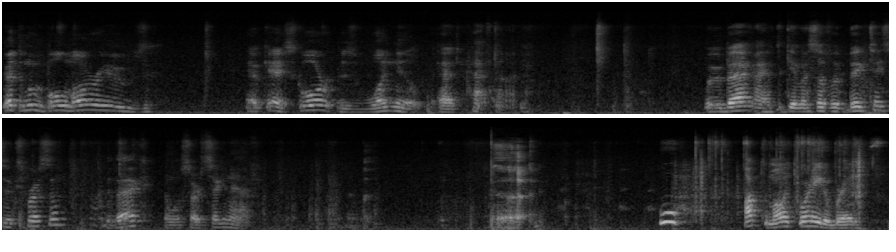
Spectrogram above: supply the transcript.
Got to move bowl of Marios. Okay, score is 1-0 at halftime. We'll be back. I have to give myself a big taste of espresso. I'll be back, and we'll start second half. Woo! Hot tamale tornado bread.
